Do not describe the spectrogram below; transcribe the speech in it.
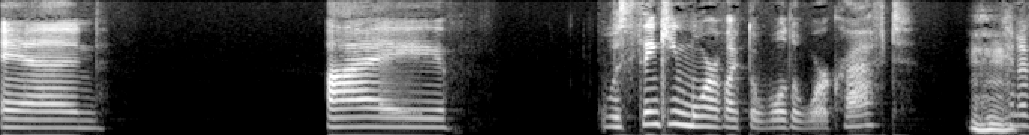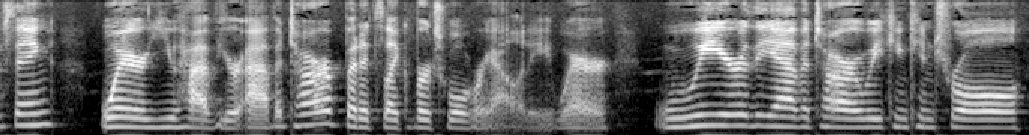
And I was thinking more of like the World of Warcraft Mm-hmm. kind of thing, where you have your avatar, but it's like virtual reality, where we're the avatar, we can control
